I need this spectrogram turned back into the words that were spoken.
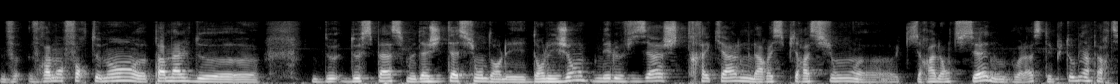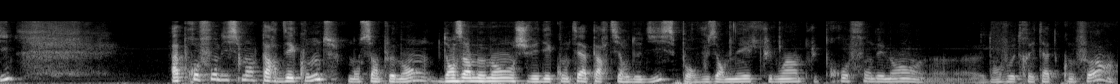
vraiment fortement, pas mal de, de, de spasmes, d'agitation dans les dans les jambes, mais le visage très calme, la respiration qui ralentissait. Donc voilà, c'était plutôt bien parti. Approfondissement par décompte, non simplement. Dans un moment, je vais décompter à partir de 10 pour vous emmener plus loin, plus profondément euh, dans votre état de confort.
